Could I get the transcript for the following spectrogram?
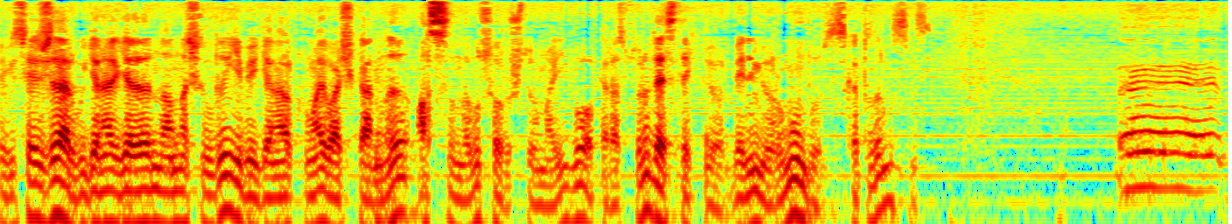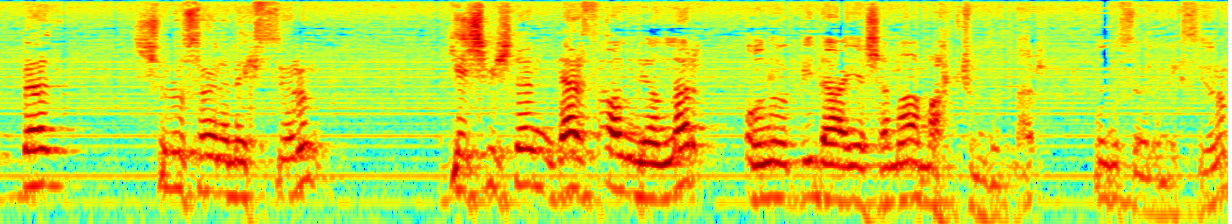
Sevgili seyirciler bu genelgelerin anlaşıldığı gibi Genelkurmay Başkanlığı aslında bu soruşturmayı, bu operasyonu destekliyor. Benim yorumum bu. Siz katılır mısınız? Ee, ben şunu söylemek istiyorum. Geçmişten ders almayanlar onu bir daha yaşamaya mahkumdurlar. Bunu söylemek istiyorum.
